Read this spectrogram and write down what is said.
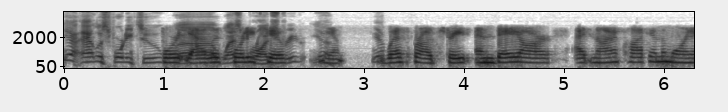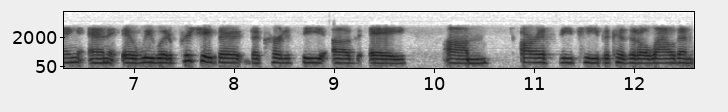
Yeah, Atlas 42, For, uh, Atlas West 42. Broad Street. Yeah. yeah. Yep. West Broad Street, and they are at nine o'clock in the morning. And it, we would appreciate the the courtesy of a um, RSVP because it'll allow them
